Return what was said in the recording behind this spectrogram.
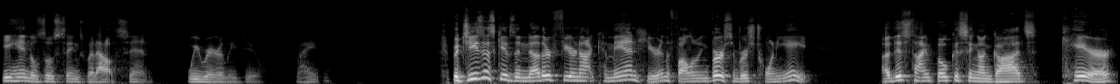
He handles those things without sin. We rarely do, right? But Jesus gives another fear not command here in the following verse, in verse 28. Uh, this time focusing on God's care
